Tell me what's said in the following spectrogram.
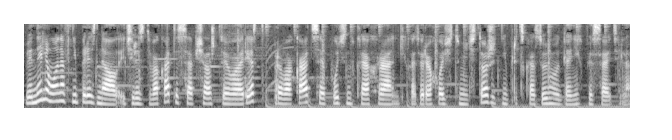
Вины Лимонов не признал и через адвоката сообщал, что его арест – провокация путинской охранки, которая хочет уничтожить непредсказуемого для них писателя.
